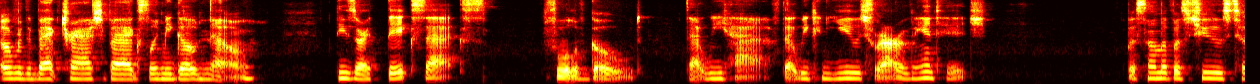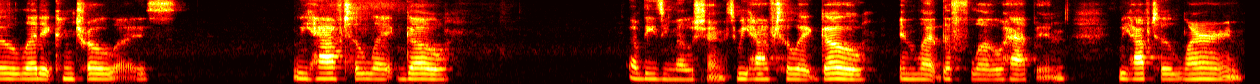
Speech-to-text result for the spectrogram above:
over the back trash bags, let me go. No. These are thick sacks full of gold that we have that we can use for our advantage. But some of us choose to let it control us. We have to let go of these emotions. We have to let go and let the flow happen. We have to learn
